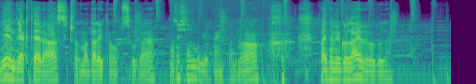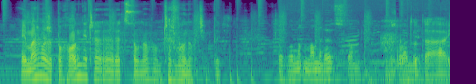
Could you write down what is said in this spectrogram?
Nie wiem jak teraz, czy on ma dalej tą obsuwę. No coś tam mówił, pamiętam. No, pamiętam jego live w ogóle. Ej, masz może pochodnie czy redstone'ową? Czerwoną chciałem powiedzieć. Czerwono, mam redstone. To Ładnie. daj.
